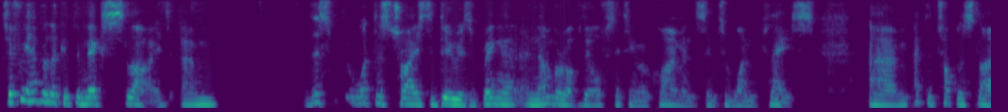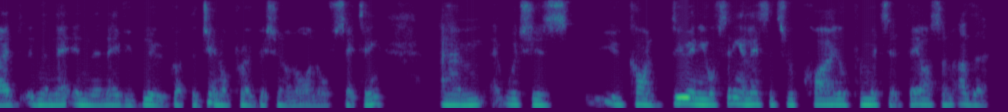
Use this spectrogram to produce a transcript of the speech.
So if we have a look at the next slide. Um, this what this tries to do is bring a, a, number of the offsetting requirements into one place um, at the top of the slide in the in the navy blue, we've got the general prohibition on on offsetting, um, which is you can't do any offsetting unless it's required or permitted. There are some other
